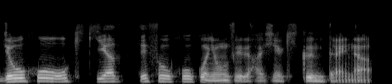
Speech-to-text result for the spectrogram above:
情報を聞き合って、双方向に音声で配信を聞くみたいな、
